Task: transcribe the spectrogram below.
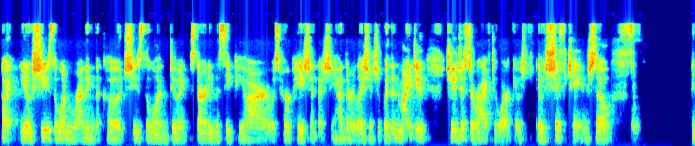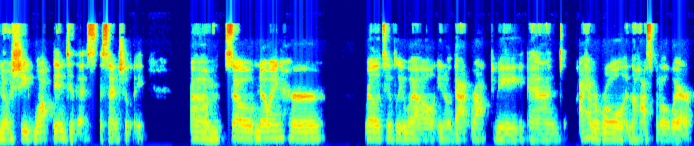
but you know she's the one running the code. She's the one doing starting the cpr it was her patient that she had the relationship with. And mind you she had just arrived to work. It was it was shift change. So you know she walked into this essentially. Um, so knowing her relatively well you know that rocked me and i have a role in the hospital where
